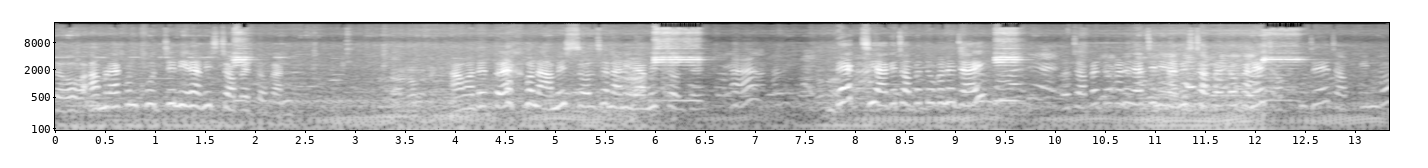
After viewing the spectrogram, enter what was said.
তো আমরা এখন খুঁজছি নিরামিষ চপের দোকান। আমাদের তো এখন আমিষ চলছে না নিরামিষ চলছে। হ্যাঁ? দেখছি আগে চপের দোকানে যাই। তো চপের দোকানে যাচ্ছি নিরামিষ চপের দোকানে। চপ খুঁজে চপ কিনবো।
